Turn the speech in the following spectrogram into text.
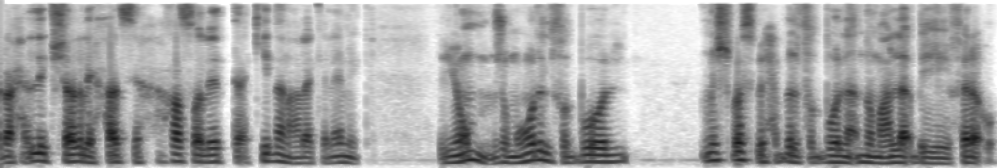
راح أقول لك حادثة حصلت تأكيدا على كلامك. اليوم جمهور ال football مش بس بيحب الفوتبول لأنه معلق بفرقه.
